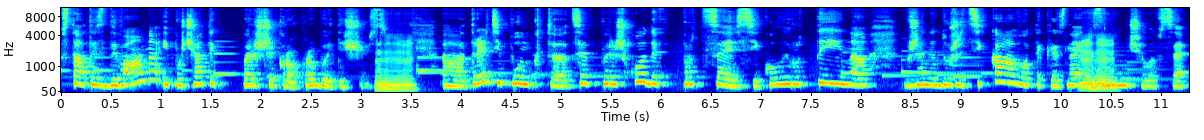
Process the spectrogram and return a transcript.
встати з дивана і почати перший крок, робити щось. Угу. А, Третій пункт е, це перешкоди в процесі, коли рутина вже не дуже цікаво, таке, знаєте, Мгм. замучило все.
